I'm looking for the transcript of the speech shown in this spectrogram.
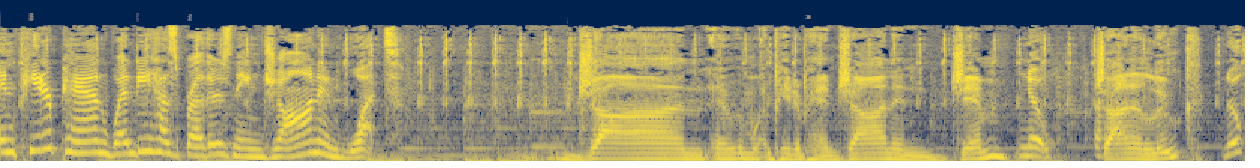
In Peter Pan, Wendy has brothers named John and what? John, uh, Peter Pan, John and Jim, No. John and Luke, Nope.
